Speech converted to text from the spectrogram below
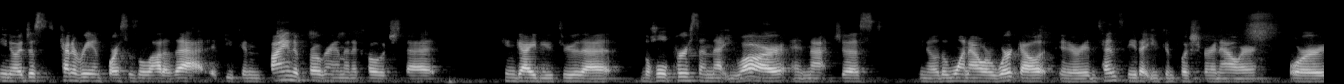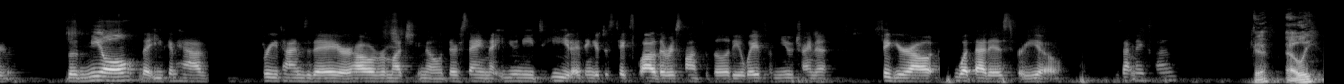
You know, it just kind of reinforces a lot of that. If you can find a program and a coach that can guide you through that the whole person that you are and not just you know the one hour workout or intensity that you can push for an hour or the meal that you can have three times a day or however much you know they're saying that you need to eat i think it just takes a lot of the responsibility away from you trying to figure out what that is for you. Does that make sense? Yeah. Ellie?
